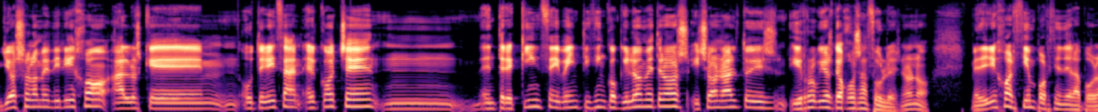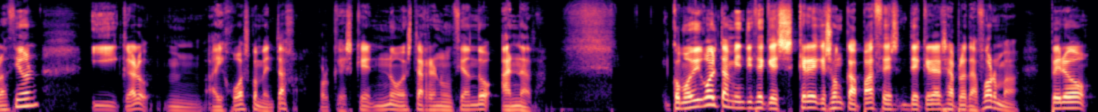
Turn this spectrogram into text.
yo solo me dirijo a los que mm, utilizan el coche mm, entre 15 y 25 kilómetros y son altos y rubios de ojos azules, no, no, me dirijo al 100% de la población y claro, mm, ahí juegas con ventaja, porque es que no estás renunciando a nada. Como digo, él también dice que cree que son capaces de crear esa plataforma, pero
